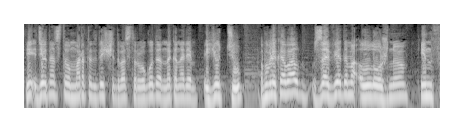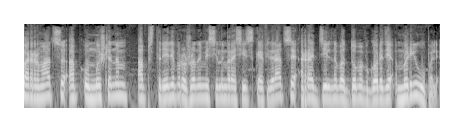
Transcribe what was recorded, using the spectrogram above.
и 19 марта 2022 года на канале YouTube опубликовал заведомо ложную информацию об умышленном обстреле вооруженными силами Российской Федерации родильного дома в городе Мариуполе.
